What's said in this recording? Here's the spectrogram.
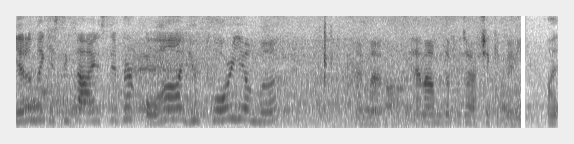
Yarın da kesinlikle aynısını yapıyorum. Oha Euphoria mı? Hemen. Hemen burada fotoğraf çekilmeliyim. Ay,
